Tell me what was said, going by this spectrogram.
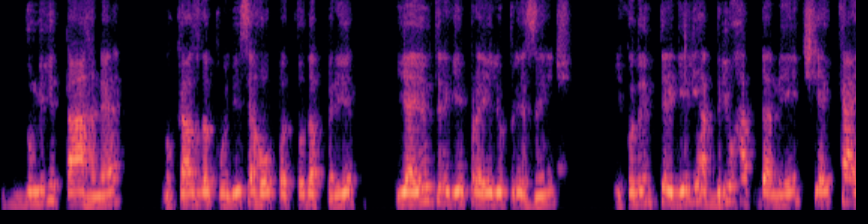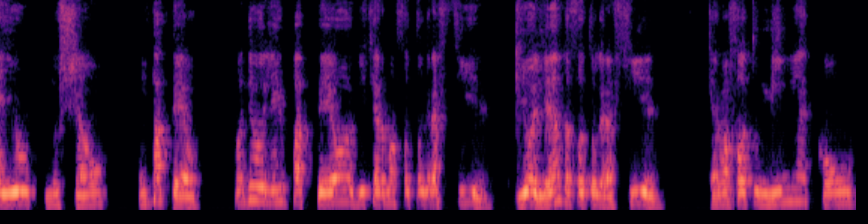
do militar, né? No caso da polícia, a roupa toda preta. E aí eu entreguei para ele o presente. E quando eu entreguei, ele abriu rapidamente e aí caiu no chão um papel. Quando eu olhei o papel, eu vi que era uma fotografia e olhando a fotografia, era uma foto minha com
